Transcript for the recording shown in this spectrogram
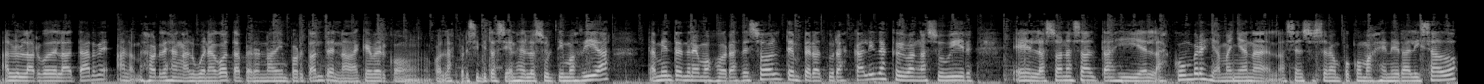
a lo largo de la tarde. A lo mejor dejan alguna gota, pero nada importante, nada que ver con las precipitaciones de los últimos días. También tendremos horas de sol, temperaturas cálidas que hoy van a subir en las zonas altas y en las cumbres. Ya mañana el ascenso será un poco más generalizado.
